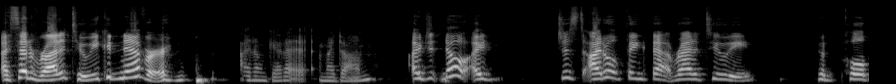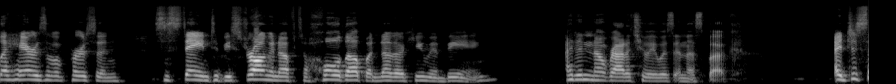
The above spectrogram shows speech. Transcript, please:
I said Ratatouille could never. I don't get it. Am I dumb? I just no, I just I don't think that Ratatouille could pull the hairs of a person sustained to be strong enough to hold up another human being. I didn't know Ratatouille was in this book. I just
